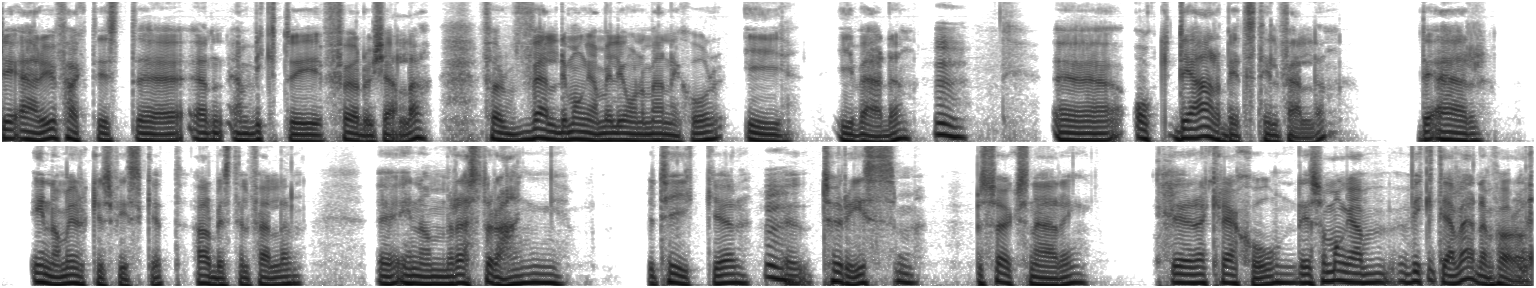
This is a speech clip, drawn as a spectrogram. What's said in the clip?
Det är ju faktiskt eh, en, en viktig födokälla för väldigt många miljoner människor i, i världen. Mm. Eh, och det är arbetstillfällen. Det är inom yrkesfisket, arbetstillfällen. Eh, inom restaurang, butiker, Mm. turism, besöksnäring. Det är rekreation. Det är så många viktiga värden för oss.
